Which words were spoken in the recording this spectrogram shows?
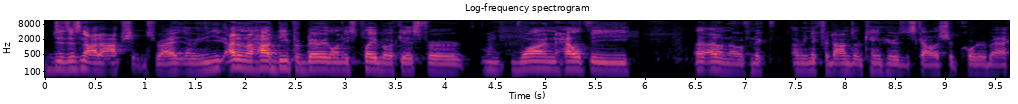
there's not options, right? I mean, I don't know how deep a Barry Lunney's playbook is for one healthy. I don't know if Nick. I mean, Nick Fidanzo came here as a scholarship quarterback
